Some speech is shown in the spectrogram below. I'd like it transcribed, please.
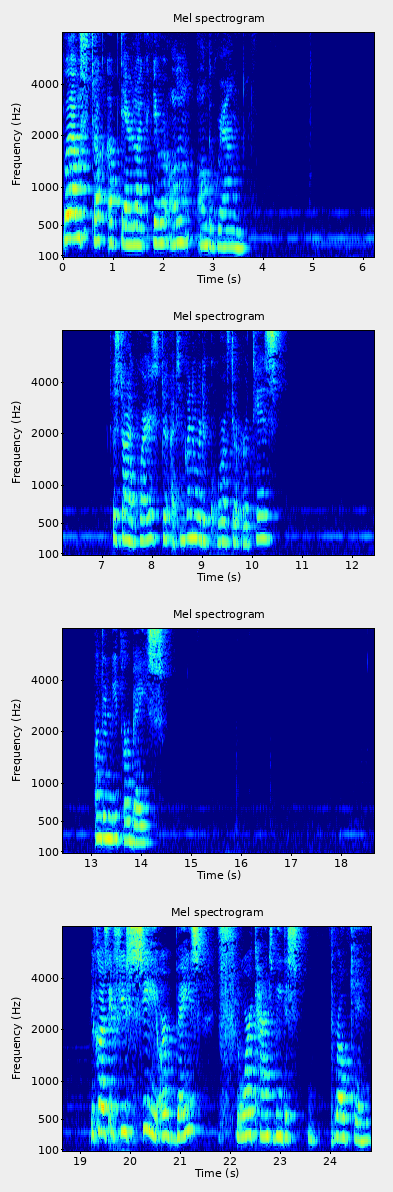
But I was stuck up there, like they were all on the ground. Just on like, where's the, I think I know where the core of the earth is. Underneath our base. Because if you see our base floor can't be this broken.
